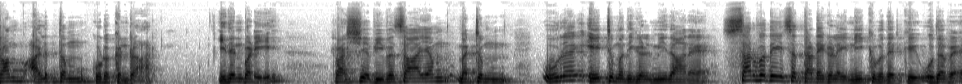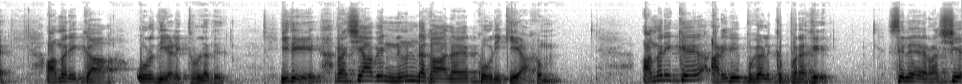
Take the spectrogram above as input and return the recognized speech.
ட்ரம்ப் அழுத்தம் கொடுக்கின்றார். இதன்படி ரஷ்ய விவசாயம் மற்றும் உர ஏற்றுமதிகள் மீதான சர்வதேச தடைகளை நீக்குவதற்கு உதவ அமெரிக்கா உறுதியளித்துள்ளது. இது ரஷ்யாவின் நீண்டகால கோரிக்கையாகும். அமெரிக்க அறிவிப்புகளுக்கு பிறகு சில ரஷ்ய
